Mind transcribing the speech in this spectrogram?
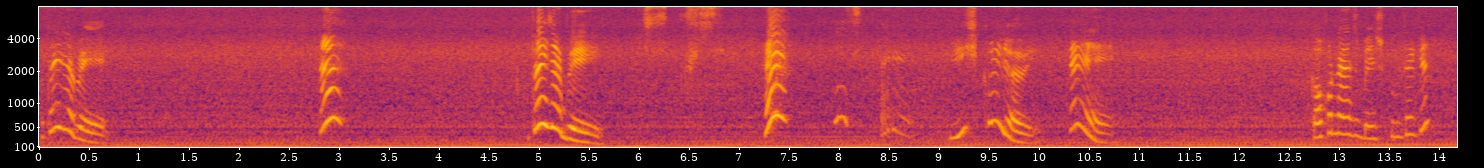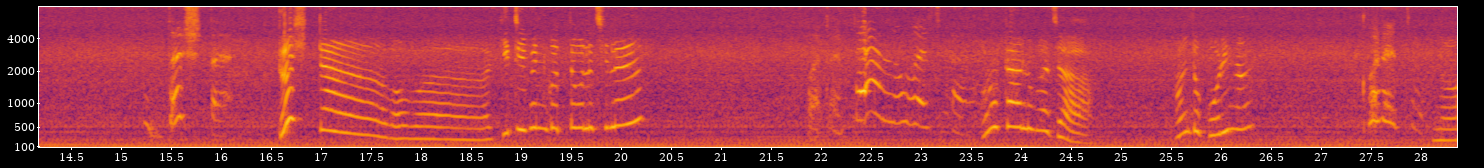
কোথায় যাবে? হ্যাঁ? কোথায় যাবে? হ্যাঁ? স্কুল যাবে। হ্যাঁ। কখন আসবে স্কুল থেকে? দশটা দশটা বাবা। কি টিফিন করতে বলেছিলে? পরোটা আলু ভাজা আমি তো করি না। না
